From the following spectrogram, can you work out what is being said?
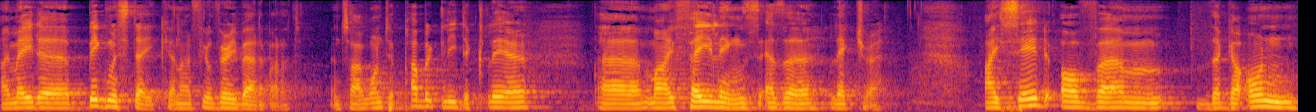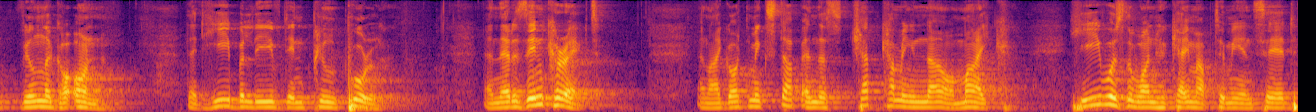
I made a big mistake and I feel very bad about it. And so I want to publicly declare uh, my failings as a lecturer. I said of um, the Gaon, Vilna Gaon, that he believed in Pilpul, and that is incorrect. And I got mixed up, and this chap coming now, Mike, he was the one who came up to me and said,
